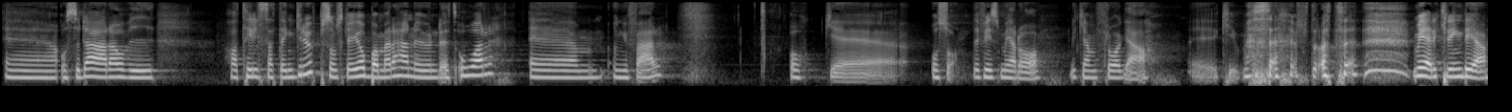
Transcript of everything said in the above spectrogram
eh, och sådär. Och vi har tillsatt en grupp som ska jobba med det här nu under ett år eh, ungefär. Och, eh, och så. Det finns mer då, vi kan fråga eh, Kim sen efteråt, mer kring det.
